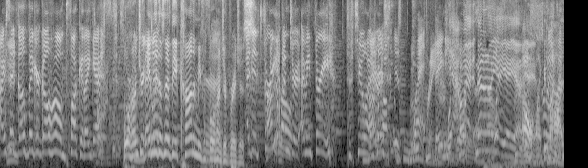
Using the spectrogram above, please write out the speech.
I said go big or go home. Fuck it, I guess. 400? Italy doesn't have the economy for 400 bridges. I did 300. I mean, three. 200. Venice is wet. They need Yeah, wait, no, no, no, yeah, yeah, yeah. Oh yeah, my 200. God.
